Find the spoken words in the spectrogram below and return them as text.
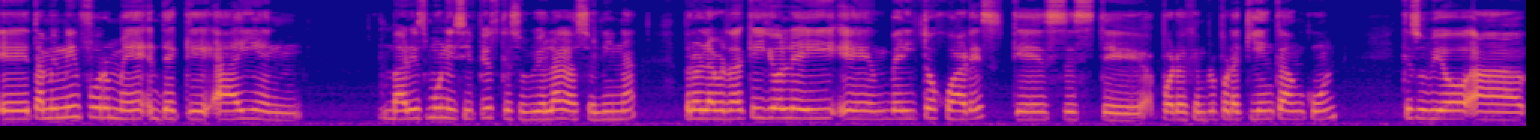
Eh, también me informé de que hay en varios municipios que subió la gasolina, pero la verdad que yo leí en Benito Juárez, que es este, por ejemplo, por aquí en Cancún, que subió a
